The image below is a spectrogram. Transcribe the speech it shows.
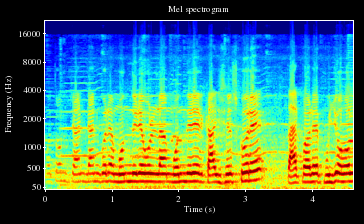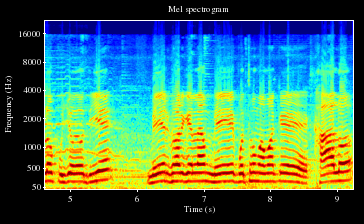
প্রথম চান টান করে মন্দিরে উঠলাম মন্দিরের কাজ শেষ করে তারপরে পুজো হলো পুজো দিয়ে মেয়ের ঘর গেলাম মেয়ে প্রথম আমাকে খাওয়ালো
